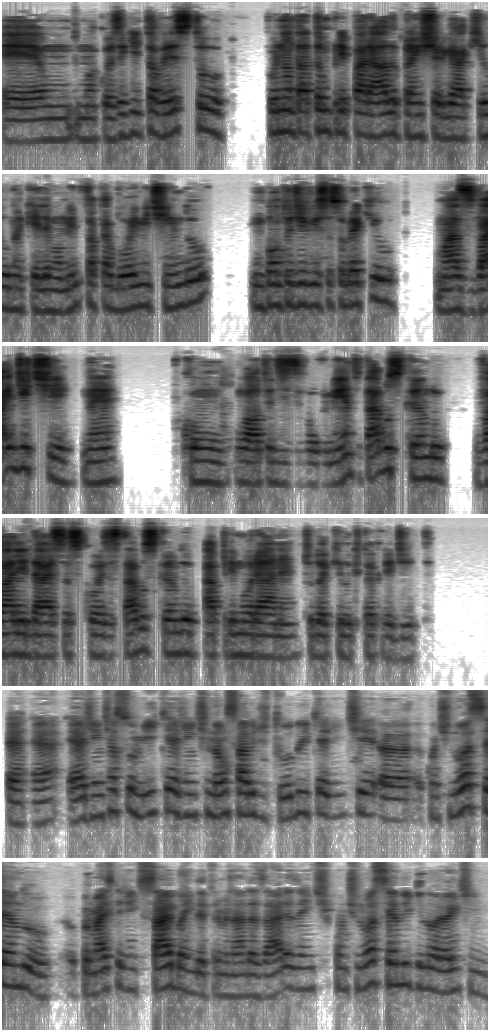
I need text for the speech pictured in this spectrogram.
é um, uma coisa que talvez tu, por não estar tá tão preparado para enxergar aquilo naquele momento, tu acabou emitindo um ponto de vista sobre aquilo. Mas vai de ti, né? Com o autodesenvolvimento, tá buscando validar essas coisas, tá buscando aprimorar, né? Tudo aquilo que tu acredita. É, é, é, a gente assumir que a gente não sabe de tudo e que a gente uh, continua sendo, por mais que a gente saiba em determinadas áreas, a gente continua sendo ignorante em,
